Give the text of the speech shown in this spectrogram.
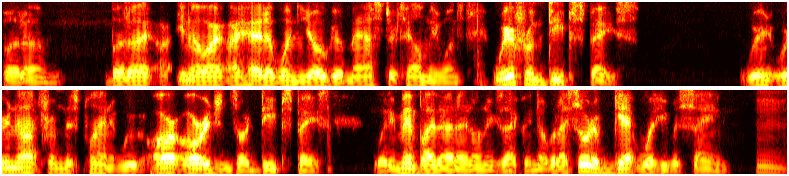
But um, but I, I- you know, I, I had a one yoga master tell me once, we're from deep space. We're we're not from this planet. We, our origins are deep space. What he meant by that, I don't exactly know, but I sort of get what he was saying. Hmm.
